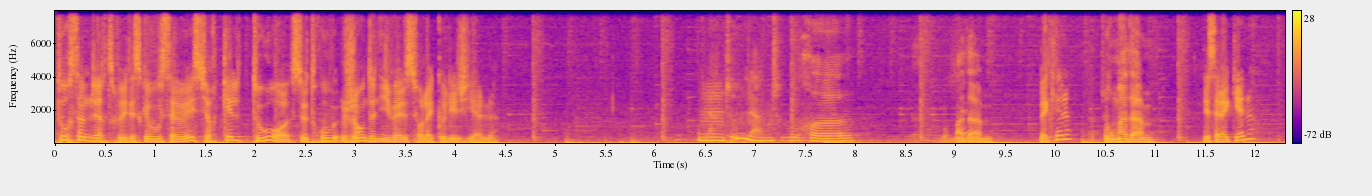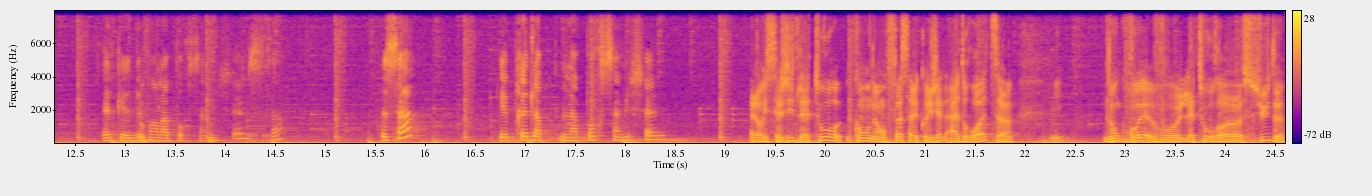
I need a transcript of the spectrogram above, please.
Tour Sainte-Gertrude, est-ce que vous savez sur quelle tour se trouve Jean de Nivelles sur la collégiale La Mhm. tour, la tour, euh, Pour Madame. Laquelle? La tour Madame. Et c'est laquelle? Celle qui est devant la porte Saint-Michel, c'est ça? C'est ça? Qui est près de la, la porte Saint-Michel. Alors, il s'agit de la tour, quand on est en face à la collégiale, à droite. Oui. Donc, vo- vo- la tour euh, sud.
